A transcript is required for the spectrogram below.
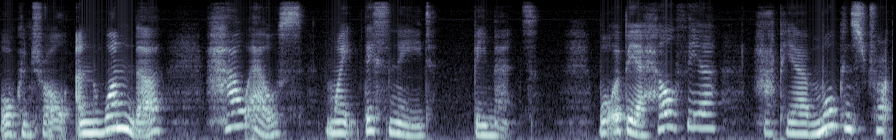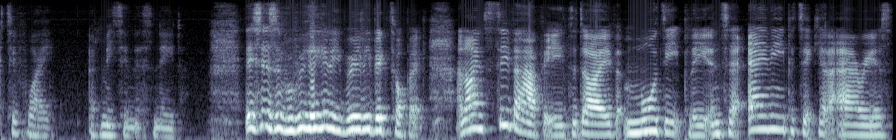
or control, and wonder how else might this need be met? What would be a healthier, happier, more constructive way of meeting this need? This is a really, really big topic, and I'm super happy to dive more deeply into any particular areas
